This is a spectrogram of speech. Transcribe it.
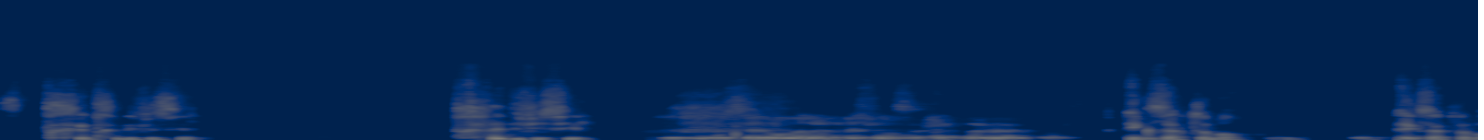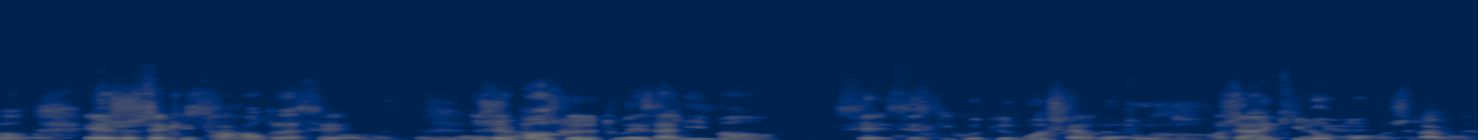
C'est très très difficile. Très difficile. Le sel, on a l'impression que ça n'a pas de valeur. quoi. Exactement. Exactement. Et je sais qu'il sera remplacé. Je pense que de tous les aliments, c'est ce qui coûte le moins cher de tout. J'ai un kilo pour, je sais pas combien.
